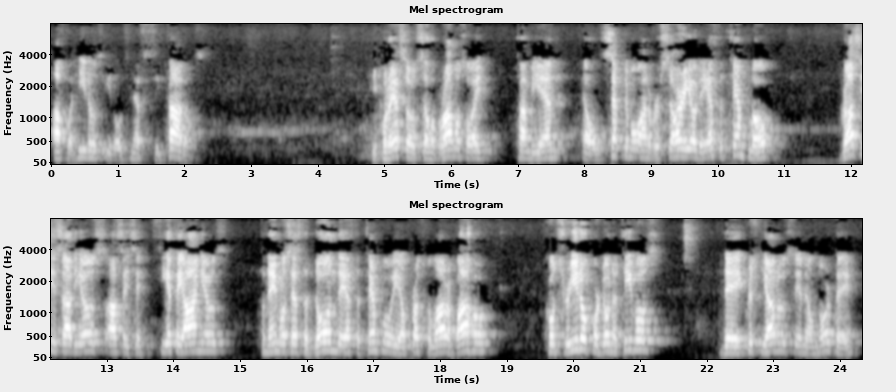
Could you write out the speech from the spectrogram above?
afligidos y los necesitados. Y por eso celebramos hoy también el séptimo aniversario de este templo. Gracias a Dios, hace siete años tenemos este don de este templo y el preescolar abajo, construido por donativos de cristianos en el norte.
